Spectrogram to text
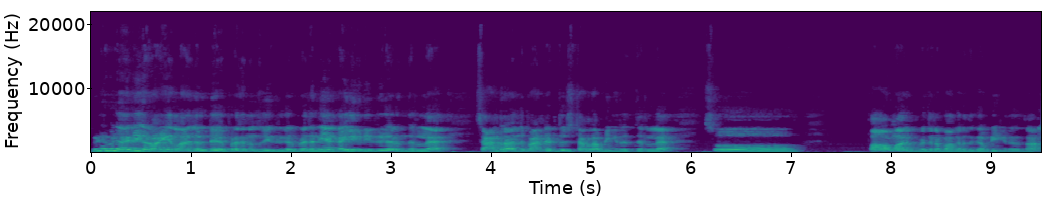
விட விட ஐடி கார்டு வாங்கிடலாம் சொல்லிட்டு பிரதனை சொல்லிட்டு இருக்காரு. பிரச்சனை ஏன் கையில் கட்டிட்டு இருக்காருன்னு தெரில சாண்ட்ரா வந்து பேண்ட் எடுத்து வச்சுட்டாங்களா அப்படிங்கிறது தெரில ஸோ பாவமாக இருக்கு பிரச்சனை பார்க்கறதுக்கு அப்படிங்கிறது தான்.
